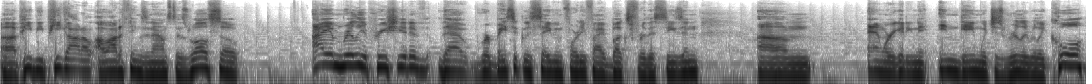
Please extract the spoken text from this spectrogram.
Uh, PvP got a, a lot of things announced as well. So I am really appreciative that we're basically saving 45 bucks for this season. Um, and we're getting it in game, which is really, really cool.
